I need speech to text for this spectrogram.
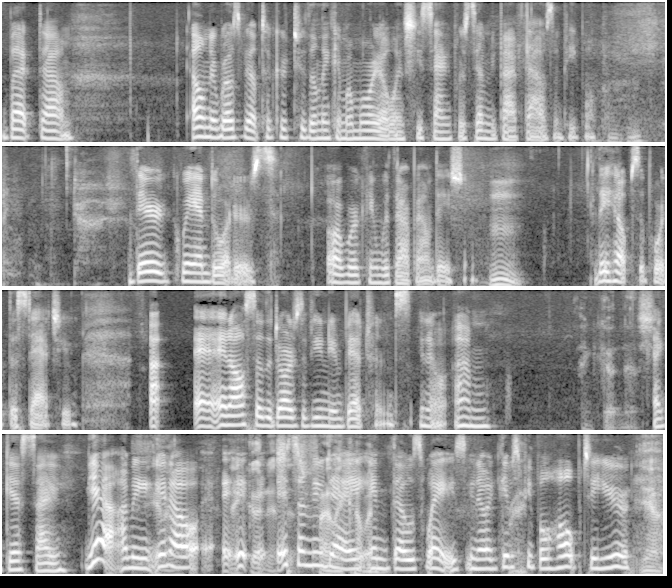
But um, Eleanor Roosevelt took her to the Lincoln Memorial when she sang for 75,000 people. Mm-hmm. Their granddaughters are working with our foundation. Mm. They help support the statue and also the Daughters of Union Veterans. You know, um, thank goodness. I guess I, yeah. I mean, yeah. you know, it, it's, it's, a new day coming. in those ways. You know, it gives right. people hope to hear. Yeah,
